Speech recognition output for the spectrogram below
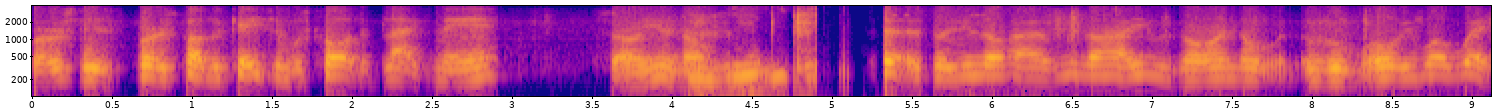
first. His first publication was called The Black Man. So, you know. Mhm. So you know how you know how he was going, no only one way.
